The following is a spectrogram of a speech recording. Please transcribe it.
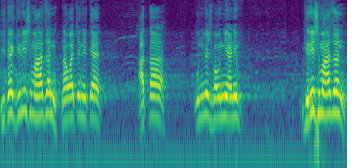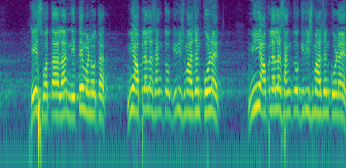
इथे गिरीश महाजन नावाचे नेते आहेत. आता उन्मेष भाऊंनी आणि गिरीश महाजन हे स्वतःला नेते म्हणवतात. मी आपल्याला सांगतो गिरीश महाजन कोण आहेत? मी आपल्याला सांगतो गिरीश महाजन कोण आहेत?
